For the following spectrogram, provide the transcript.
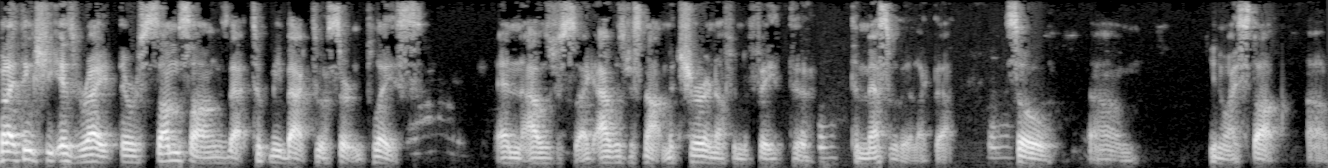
but I think she is right. There were some songs that took me back to a certain place, and I was just like I was just not mature enough in the faith to to mess with it like that. So um, you know, I stopped uh,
